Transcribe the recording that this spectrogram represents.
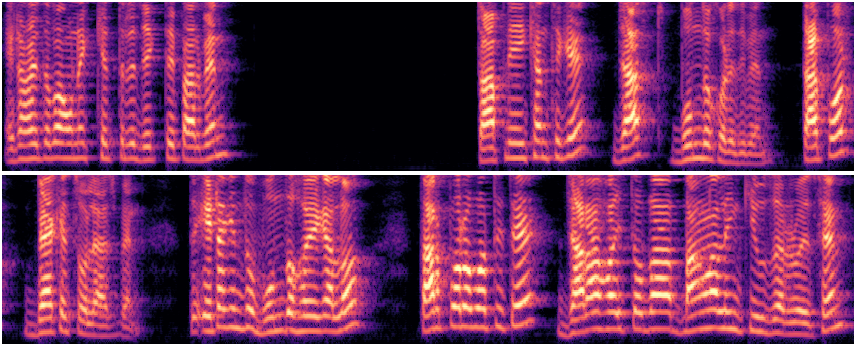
এটা হয়তো বা অনেক ক্ষেত্রে দেখতে পারবেন। তো আপনি এইখান থেকে জাস্ট বন্ধ করে দিবেন। তারপর ব্যাকে চলে আসবেন। তো এটা কিন্তু বন্ধ হয়ে গেল। তার পরবর্তীতে যারা হয়তো বা বাংলা লিঙ্ক ইউজার রয়েছেন,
